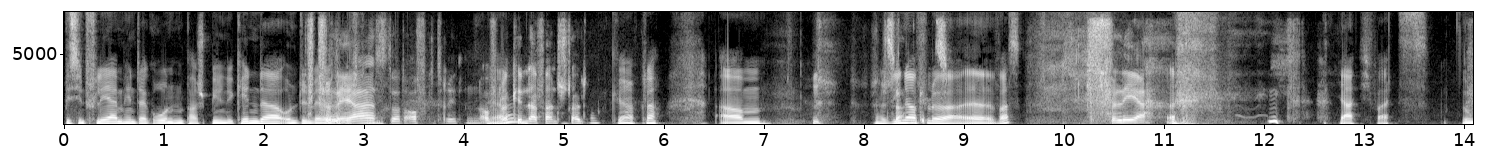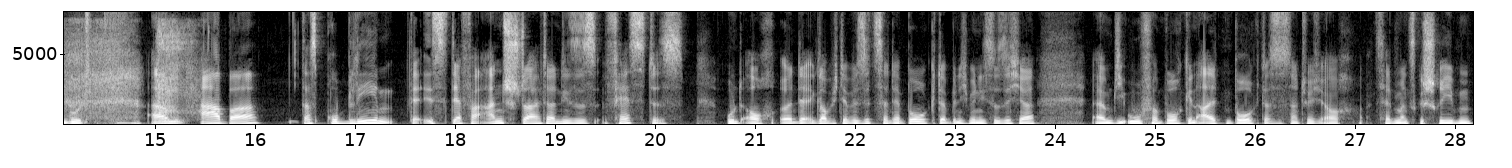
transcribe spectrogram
bisschen Flair im Hintergrund, ein paar spielende Kinder und den Flair Wetterbericht. Flair ist dort aufgetreten auf ja, einer Kinderveranstaltung. Ja, klar. Ähm, Gina Fleur, äh, was? Flair. ja, ich weiß. Nun gut. Ähm, aber das Problem, der ist der Veranstalter dieses Festes und auch, äh, der, glaube ich, der Besitzer der Burg, da bin ich mir nicht so sicher, ähm, die Uferburg in Altenburg, das ist natürlich auch, als hätte man es geschrieben.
